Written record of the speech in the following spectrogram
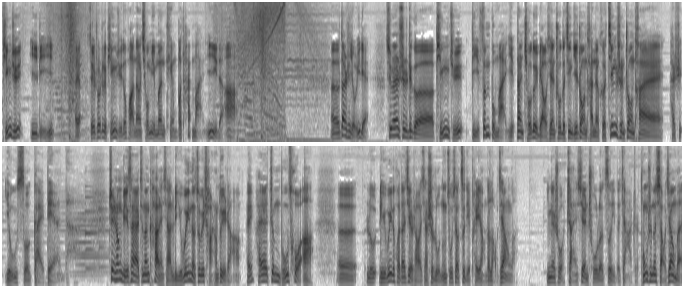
平局一比一。哎呀，所以说这个平局的话呢，球迷们挺不太满意的啊。呃，但是有一点。虽然是这个平局比分不满意，但球队表现出的竞技状态呢和精神状态还是有所改变的。这场比赛啊，简单看了一下，李威呢作为场上队长，哎，还真不错啊。呃，鲁李威的话，再介绍一下，是鲁能足校自己培养的老将了，应该说展现出了自己的价值。同时呢，小将们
